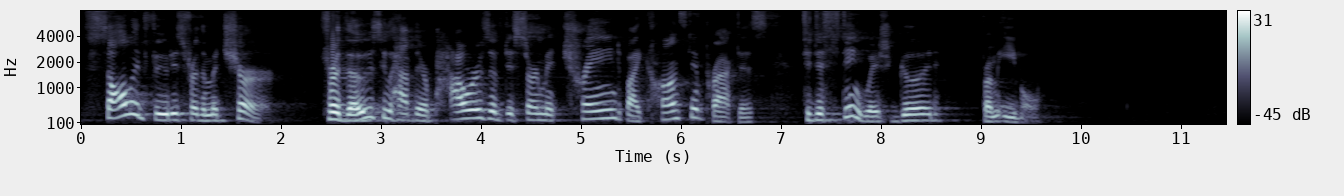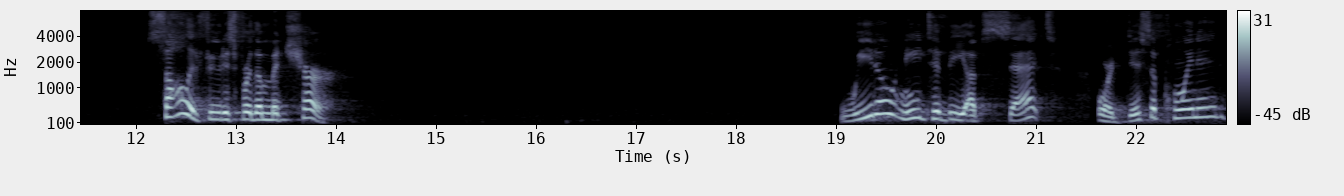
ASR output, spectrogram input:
solid food is for the mature, for those who have their powers of discernment trained by constant practice to distinguish good from evil. Solid food is for the mature. We don't need to be upset or disappointed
